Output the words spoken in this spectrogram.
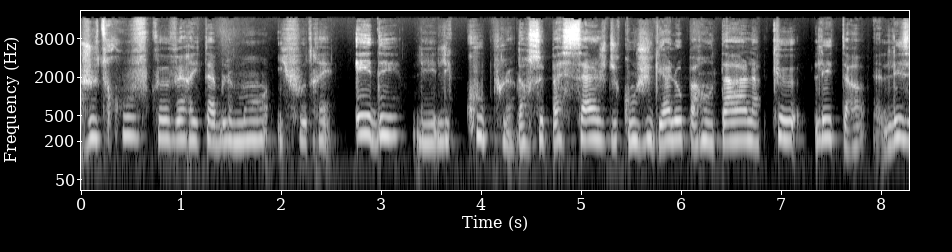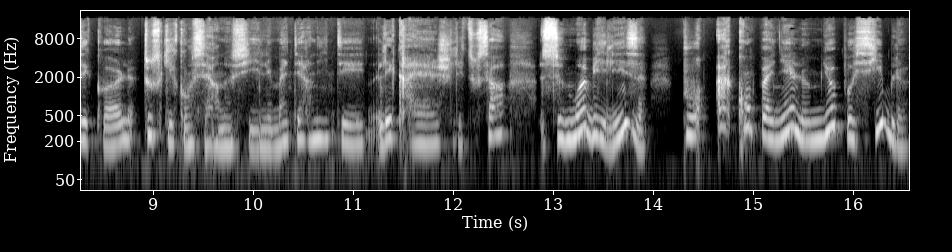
je trouve que véritablement, il faudrait aider les, les, couples dans ce passage du conjugal au parental, que l'État, les écoles, tout ce qui concerne aussi les maternités, les crèches, les tout ça, se mobilisent pour accompagner le mieux possible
